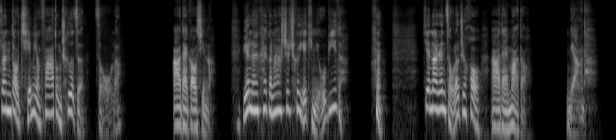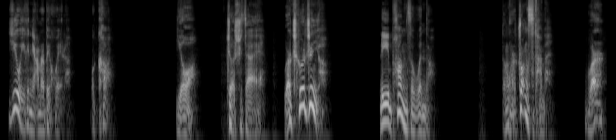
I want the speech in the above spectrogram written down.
钻到前面发动车子走了。阿呆高兴了，原来开个拉尸车也挺牛逼的。哼！见那人走了之后，阿呆骂道：“娘的！”又一个娘们被毁了！我靠！哟，这是在玩车震呀？李胖子问道。等会儿撞死他们！玩？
